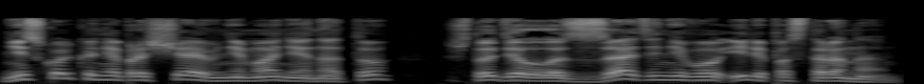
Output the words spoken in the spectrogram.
нисколько не обращая внимания на то, что делалось сзади него или по сторонам,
